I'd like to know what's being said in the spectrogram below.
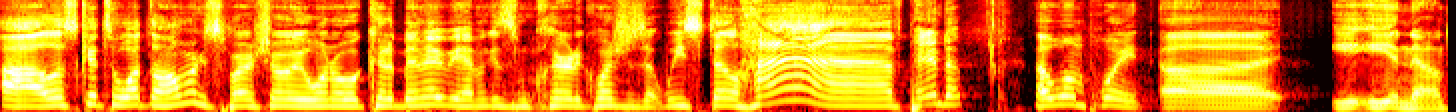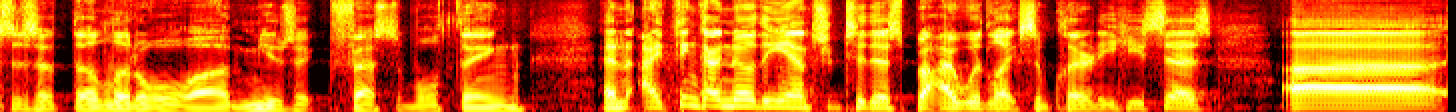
Uh, let's get to what the homework is part of the show. We wonder what could have been. Maybe haven't having some clarity questions that we still have. Panda. At one point, uh, he, he announces at the little uh, music festival thing, and I think I know the answer to this, but I would like some clarity. He says, uh,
